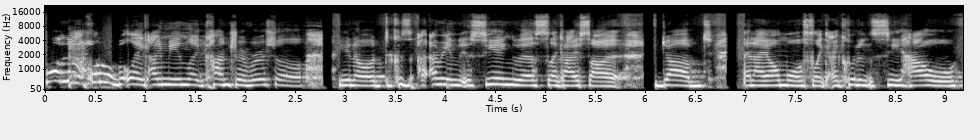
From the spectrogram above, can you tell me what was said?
well, not horrible, but like, I mean, like controversial, you know, because I I mean, seeing this, like, I saw it dubbed, and I almost like I couldn't see how,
